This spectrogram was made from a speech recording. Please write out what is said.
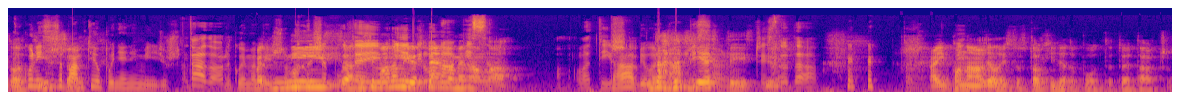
Kako nisi Latiša. zapamtio po njenim minđušama? Da, dobro. Na kojima Ma piše nisam, puta i- mislim, ona mi je fenomenalna. napisano. Ono, Latiša. Da, bilo je Da, da, napisano. jeste, istina. Čisto da. A i ponavljali su sto hiljada puta, to je tačno.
